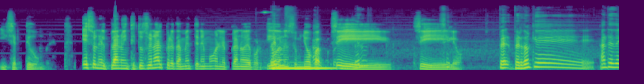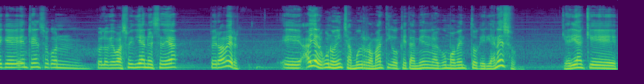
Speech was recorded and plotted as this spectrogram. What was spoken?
incertidumbre. Eso en el plano institucional, pero también tenemos en el plano deportivo. Ven- En Enzo Muñoz, ah, sí, sí, Sí. Leo. Per- perdón que antes de que entre Enzo con, con lo que pasó hoy día en el CDA, pero a ver, eh, hay algunos hinchas muy románticos que también en algún momento querían eso. Querían que,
